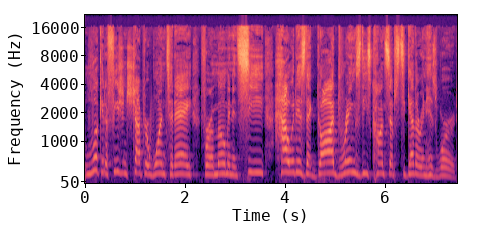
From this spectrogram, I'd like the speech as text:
look at Ephesians chapter 1 today for a moment and see how it is that God brings these concepts together in His Word.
